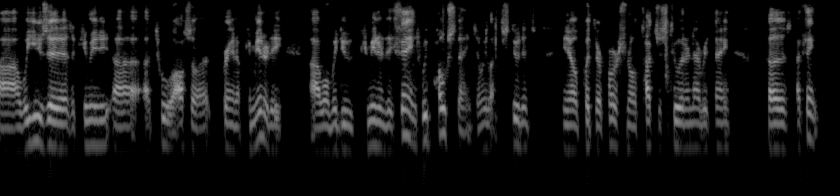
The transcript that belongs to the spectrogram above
Uh, we use it as a community uh, a tool also bringing up community. Uh, when we do community things we post things and we let students you know put their personal touches to it and everything because i think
